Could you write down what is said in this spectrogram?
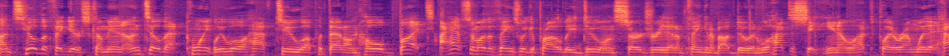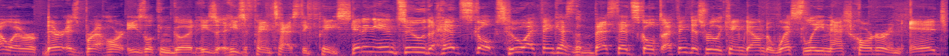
until the figures come in. Until that point, we will have to uh, put that on hold. But I have some other things we could probably do on surgery that I'm thinking about doing. We'll have to see. You know, we'll have to play around with it. However, there is Bret Hart. He's looking good. He's a, he's a fantastic piece. Getting into the head sculpts, who I think has the best head sculpt, I think this really came down to Wes Lee, Nash Carter, and Edge,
